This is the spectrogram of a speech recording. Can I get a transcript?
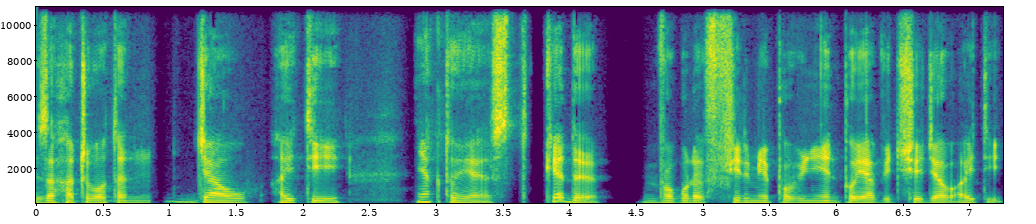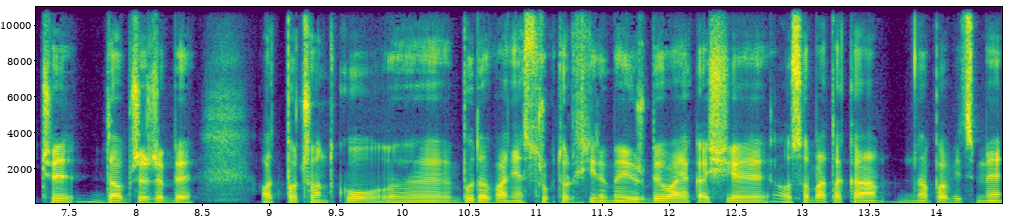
zahaczył o ten dział IT. Jak to jest? Kiedy w ogóle w firmie powinien pojawić się dział IT? Czy dobrze, żeby od początku e, budowania struktur firmy już była jakaś e, osoba taka, no powiedzmy,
